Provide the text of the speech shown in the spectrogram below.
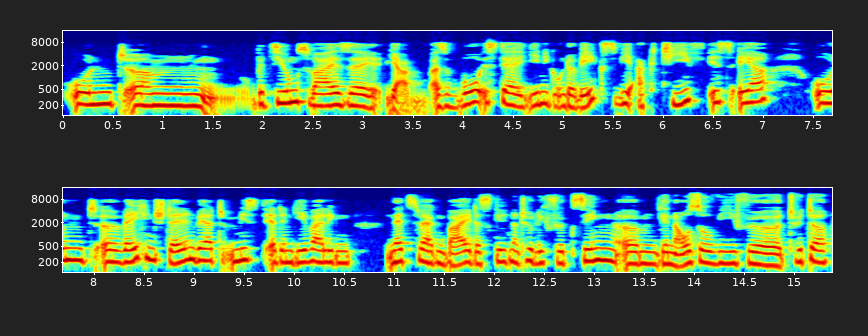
Und ähm, beziehungsweise ja, also wo ist derjenige unterwegs, wie aktiv ist er? Und äh, welchen Stellenwert misst er den jeweiligen Netzwerken bei. Das gilt natürlich für Xing ähm, genauso wie für Twitter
